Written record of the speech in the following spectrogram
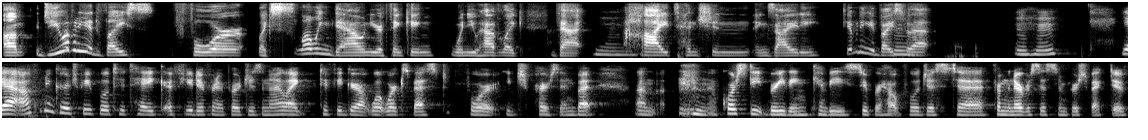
um do you have any advice for like slowing down your thinking when you have like that mm. high tension anxiety? Do you have any advice mm. for that? Mhm. Yeah, I often encourage people to take a few different approaches, and I like to figure out what works best for each person. But um, of course, deep breathing can be super helpful just to, from the nervous system perspective.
